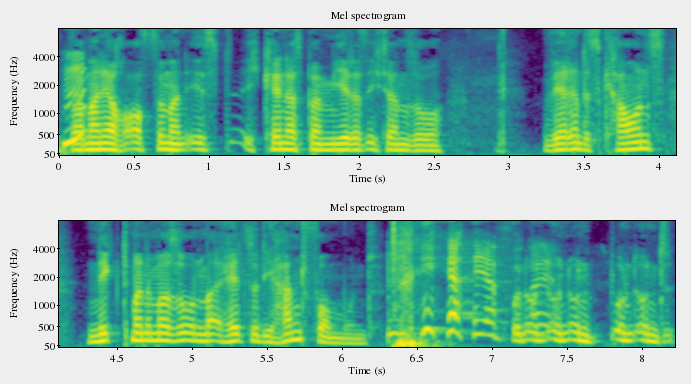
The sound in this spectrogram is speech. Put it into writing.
Hm? Weil man ja auch oft, wenn man isst, ich kenne das bei mir, dass ich dann so, während des Counts nickt man immer so und man hält so die Hand vorm Mund. ja, ja, voll. Und, und, und, und, und,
